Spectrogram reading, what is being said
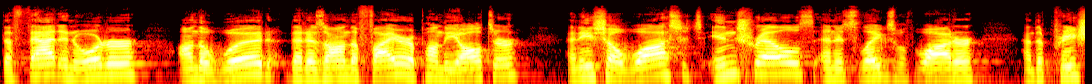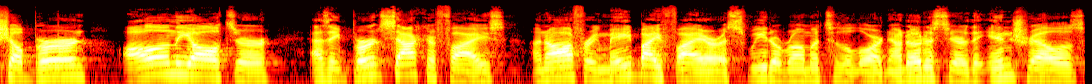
the fat in order on the wood that is on the fire upon the altar, and he shall wash its entrails and its legs with water, and the priest shall burn all on the altar as a burnt sacrifice, an offering made by fire, a sweet aroma to the Lord. Now, notice here the entrails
